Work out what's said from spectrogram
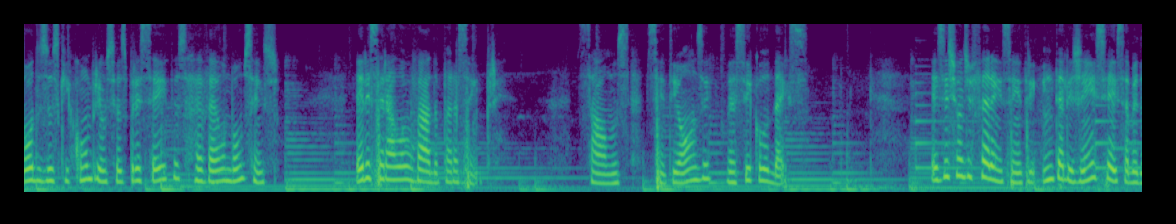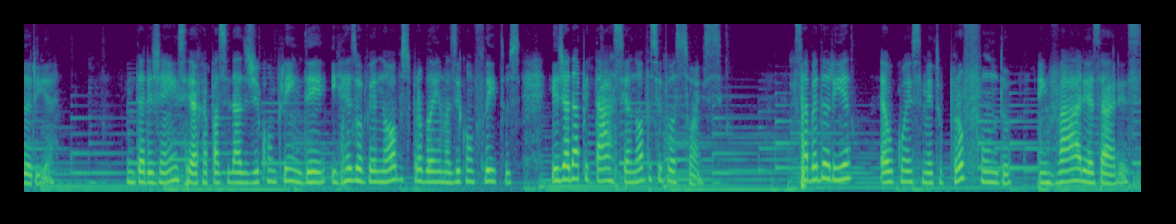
Todos os que cumprem os seus preceitos revelam bom senso. Ele será louvado para sempre. Salmos 111, versículo 10. Existe uma diferença entre inteligência e sabedoria. Inteligência é a capacidade de compreender e resolver novos problemas e conflitos e de adaptar-se a novas situações. Sabedoria é o conhecimento profundo em várias áreas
